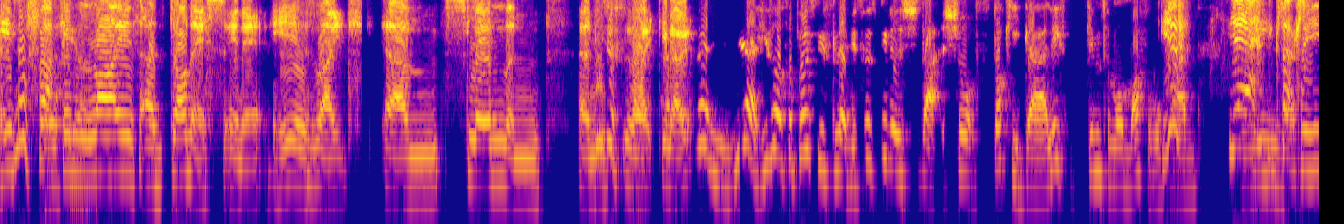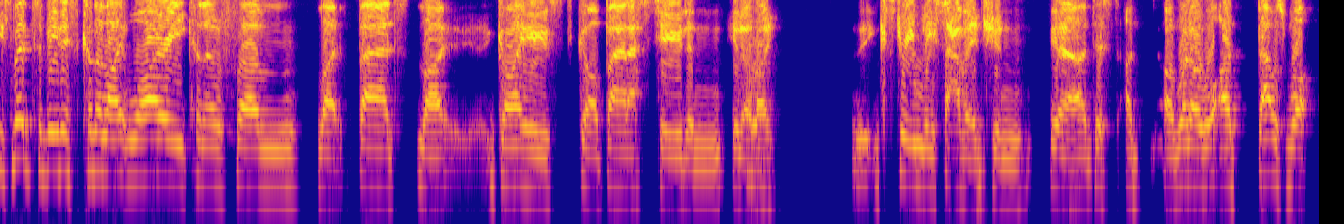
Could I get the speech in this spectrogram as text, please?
he's a fucking lithe Adonis in it. He is like um, slim and and He's just like you know Slim, Yeah, he's not supposed to be slim. He's supposed to be this that short, stocky guy. At least give him some more muscle. Yeah. man. Yeah, Mm. exactly. He's meant to be this kind of like wiry, kind of um, like bad, like guy who's got a bad attitude and you know, like extremely savage. And yeah, I just I, I when I, I that was what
